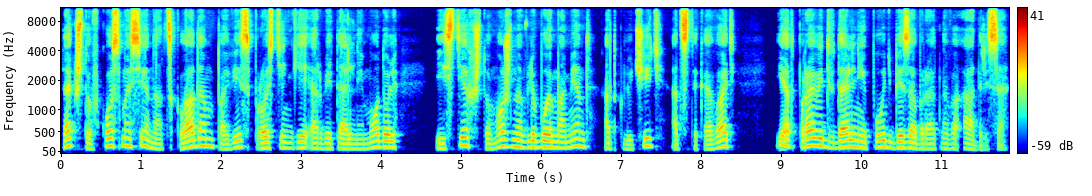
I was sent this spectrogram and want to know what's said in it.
Так что в космосе над складом повис простенький орбитальный модуль из тех, что можно в любой момент отключить, отстыковать и отправить в дальний путь без обратного адреса.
